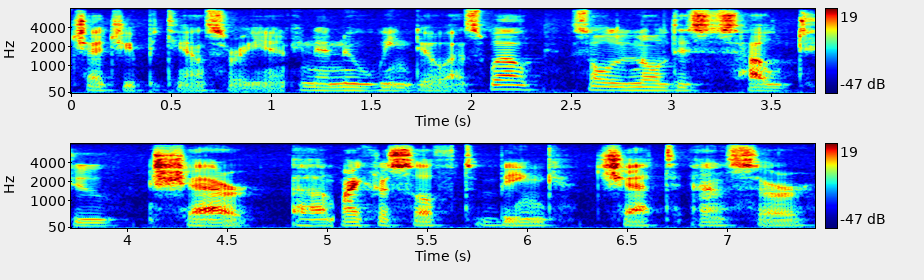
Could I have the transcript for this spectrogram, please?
ChatGPT answer in a new window as well. So all in all, this is how to share a Microsoft Bing chat answer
